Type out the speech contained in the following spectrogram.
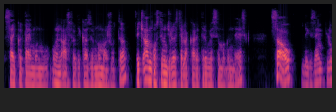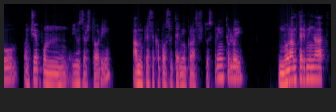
cycle time în, în astfel de cazuri nu mă ajută. Deci am constrângerile astea la care trebuie să mă gândesc. Sau, de exemplu, încep un user story, am impresia că pot să-l termin până la sfârșitul sprintului, nu l-am terminat,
